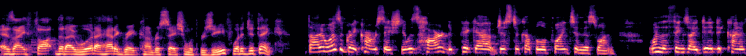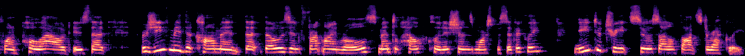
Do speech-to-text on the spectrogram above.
As I thought that I would, I had a great conversation with Rajiv. What did you think? thought it was a great conversation. It was hard to pick out just a couple of points in this one. One of the things I did kind of want to pull out is that Rajiv made the comment that those in frontline roles, mental health clinicians more specifically, need to treat suicidal thoughts directly.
